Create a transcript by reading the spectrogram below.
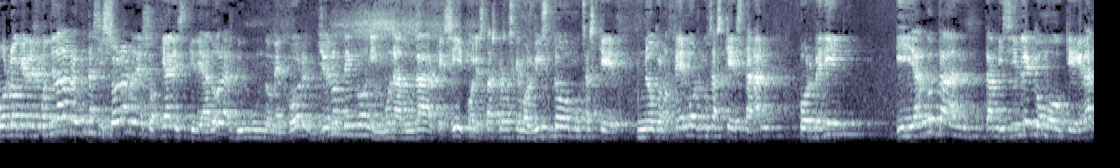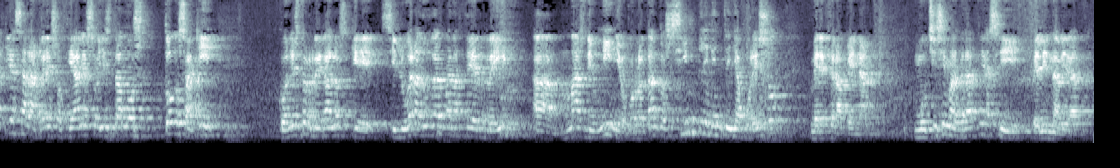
Por lo que respondiendo a la pregunta si son las redes sociales creadoras de un mundo mejor, yo no tengo ninguna duda que sí, por estas cosas que hemos visto, muchas que no conocemos, muchas que estarán por venir. Y algo tan, tan visible como que gracias a las redes sociales hoy estamos todos aquí con estos regalos que sin lugar a dudas van a hacer reír a más de un niño. Por lo tanto, simplemente ya por eso merece la pena. Muchísimas gracias y feliz Navidad.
